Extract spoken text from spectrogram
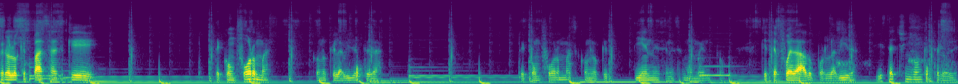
Pero lo que pasa es que te conformas con lo que la vida te da. Te conformas con lo que tienes en ese momento que te fue dado por la vida. Y está chingón que te lo dé.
